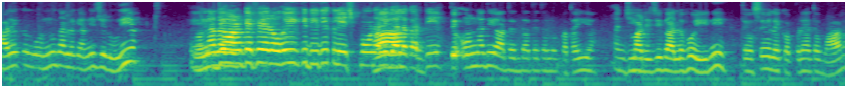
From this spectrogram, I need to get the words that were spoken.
ਹਰ ਇੱਕ ਉਹਨੂੰ ਗੱਲ ਕਹਿਣੀ ਜ਼ਰੂਰੀ ਆ। ਉਹਨਾਂ ਦਾ ਜਾਣ ਕੇ ਫਿਰ ਉਹੀ ਕਿ ਦੀਦੀ ਕਲੇਸ਼ ਪਾਉਣ ਵਾਲੀ ਗੱਲ ਕਰਦੀ ਹੈ ਤੇ ਉਹਨਾਂ ਦੀ ਆਦਤ ਦਾ ਤੇ ਤੈਨੂੰ ਪਤਾ ਹੀ ਆ। ਮਾੜੀ ਜੀ ਗੱਲ ਹੋਈ ਨਹੀਂ ਤੇ ਉਸੇ ਵੇਲੇ ਕੱਪੜਿਆਂ ਤੋਂ ਬਾਹਰ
